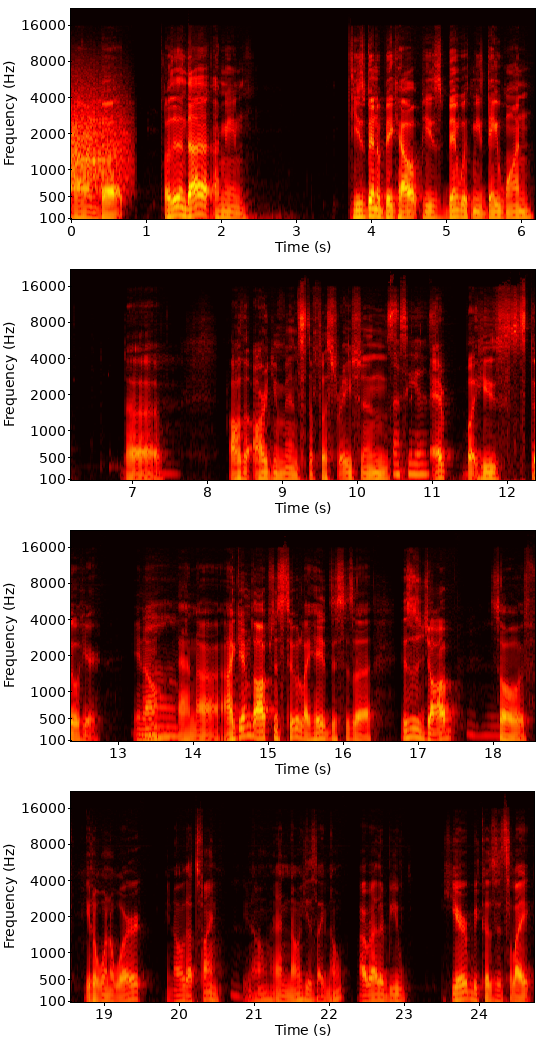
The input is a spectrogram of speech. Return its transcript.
Um, but other than that, I mean, he's been a big help. He's been with me day one. The all the arguments, the frustrations, Así es. ev- but he's still here, you know. And uh, I give him the options too. Like, hey, this is a this is a job. So if you don't want to work, you know, that's fine. You know. And no, he's like, no, I'd rather be here because it's like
